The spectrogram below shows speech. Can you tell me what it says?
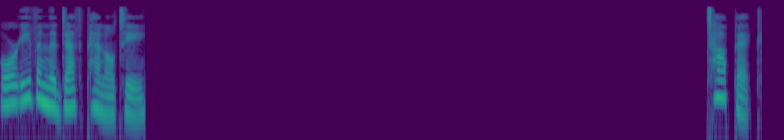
or even the death penalty. Topic:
